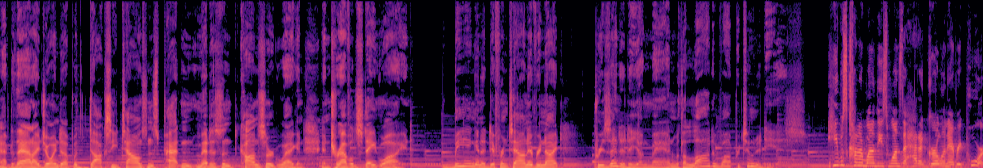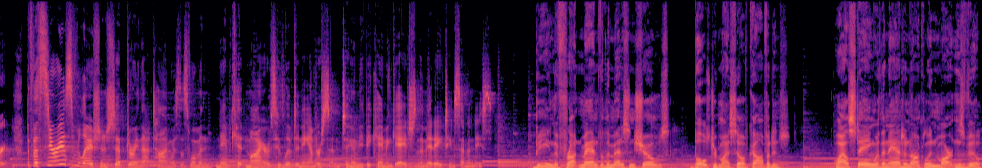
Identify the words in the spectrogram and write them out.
After that, I joined up with Doxy Townsend's patent medicine concert wagon and traveled statewide. Being in a different town every night presented a young man with a lot of opportunities. He was kind of one of these ones that had a girl in every port. But the serious relationship during that time was this woman named Kit Myers who lived in Anderson, to whom he became engaged in the mid 1870s. Being the front man for the medicine shows bolstered my self confidence. While staying with an aunt and uncle in Martinsville,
